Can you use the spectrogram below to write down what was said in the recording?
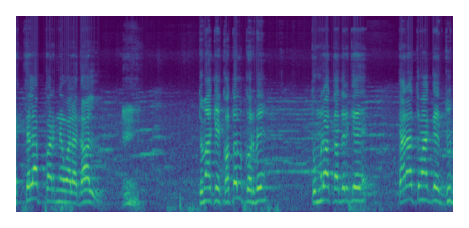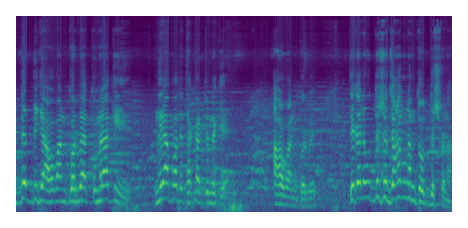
একতলাপ করেনেওয়ালা দল। তোমাকে কতল করবে? তোমরা তাদেরকে, তারা তোমাকে যুদ্ধের দিকে আহ্বান করবে আর তোমরা কি নিরাপদে থাকার জন্য কে আহ্বান করবে? তো এখানে উদ্দেশ্য জাহান্নাম তো উদ্দেশ্য না।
